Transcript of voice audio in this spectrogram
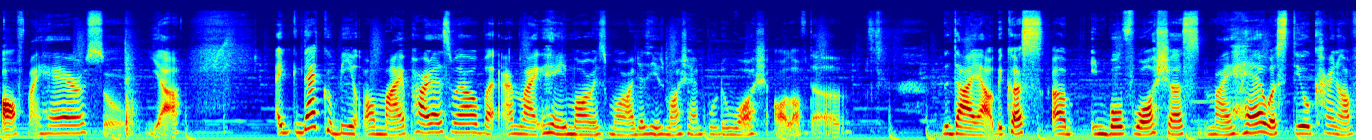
off my hair so yeah. I, that could be on my part as well but I'm like hey more is more. I just use more shampoo to wash all of the the dye out because uh, in both washes my hair was still kind of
